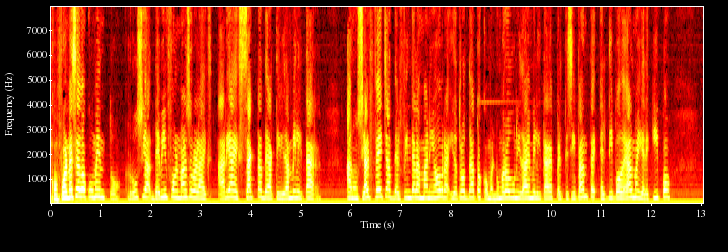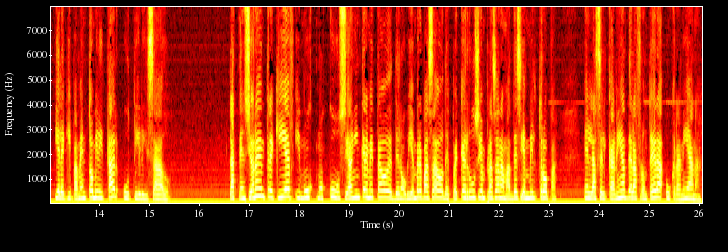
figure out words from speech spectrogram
Conforme ese documento, Rusia debe informar sobre las áreas exactas de la actividad militar, anunciar fechas del fin de las maniobras y otros datos como el número de unidades militares participantes, el tipo de arma y el equipo y el equipamiento militar utilizado. Las tensiones entre Kiev y Moscú se han incrementado desde noviembre pasado después que Rusia emplazara más de 100.000 tropas en las cercanías de la frontera ucraniana,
